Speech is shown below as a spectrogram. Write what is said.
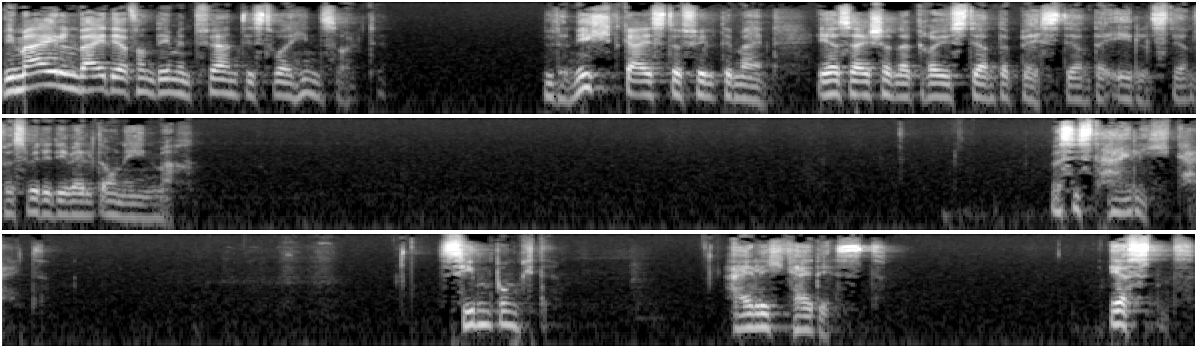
wie meilenweit er von dem entfernt ist, wo er hin sollte. Nur der nicht Geisterfüllte meint, er sei schon der Größte und der Beste und der Edelste und was würde die Welt ohne ihn machen? Was ist Heiligkeit? Sieben Punkte. Heiligkeit ist. Erstens,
